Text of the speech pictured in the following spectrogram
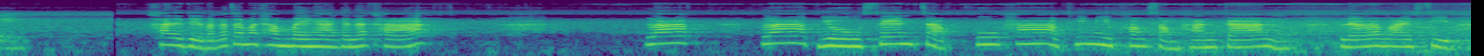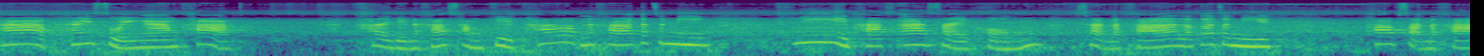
ย ค่ะเด็กๆเราก็จะมาทำใบงานกันนะคะ ลาก ลากโยงเส้นจับคู่ภาพที่มีความสัมพันธ์กัน แล้วระบายสีภาพให้สวยงามค่ะ ค่ะเด็กนะคะสังเกตภาพนะคะก็จะมีที่พักอาศัยของสัตว์นะคะ แล้วก็จะมีภาพสัตว์นะคะ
